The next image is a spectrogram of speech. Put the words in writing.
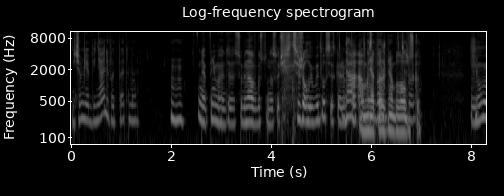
ни в чем не обвиняли, вот поэтому... Угу. Я понимаю, да. Особенно август у нас очень тяжелый выдался, скажем да, так. У меня тоже не было обыска. Ну,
